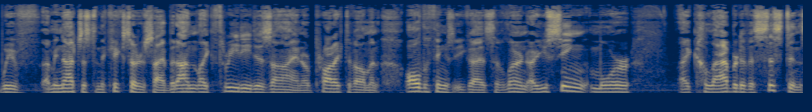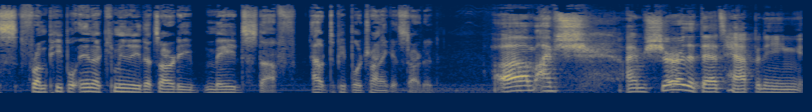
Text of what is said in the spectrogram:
we've, I mean, not just in the Kickstarter side, but on like 3D design or product development, all the things that you guys have learned. Are you seeing more? like collaborative assistance from people in a community that's already made stuff out to people who are trying to get started? Um, I'm sh- I'm sure that that's happening,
